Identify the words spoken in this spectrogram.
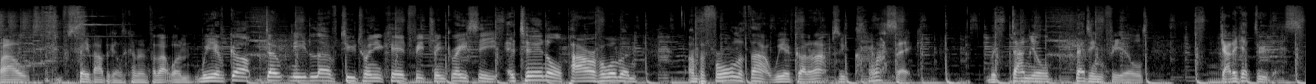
Well, save Abigail to come in for that one. We have got Don't Need Love 220 Kid featuring GRACEY, Eternal Power of a Woman. And before all of that, we have got an absolute classic with Daniel Bedingfield. Gotta get through this.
